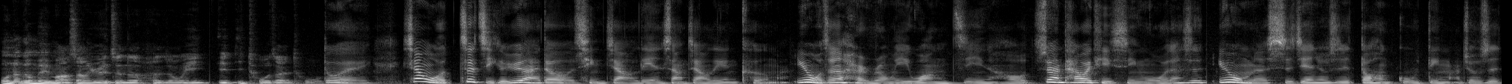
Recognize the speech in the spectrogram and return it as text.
我那个没马上约，真的很容易一一拖再拖。对，像我这几个月来都有请教练上教练课嘛，因为我真的很容易忘记，然后虽然他会提醒我，但是因为我们的时间就是都很固定嘛，就是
